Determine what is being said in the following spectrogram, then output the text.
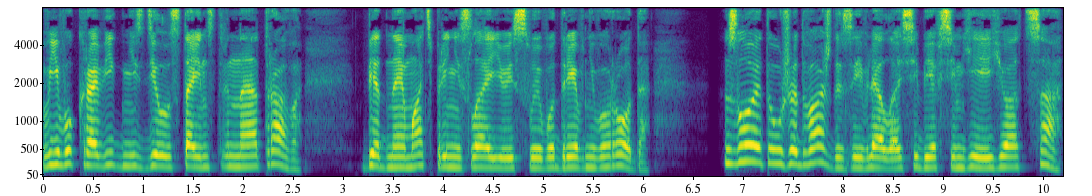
В его крови гнездилась таинственная отрава. Бедная мать принесла ее из своего древнего рода — Зло это уже дважды заявляло о себе в семье ее отца,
